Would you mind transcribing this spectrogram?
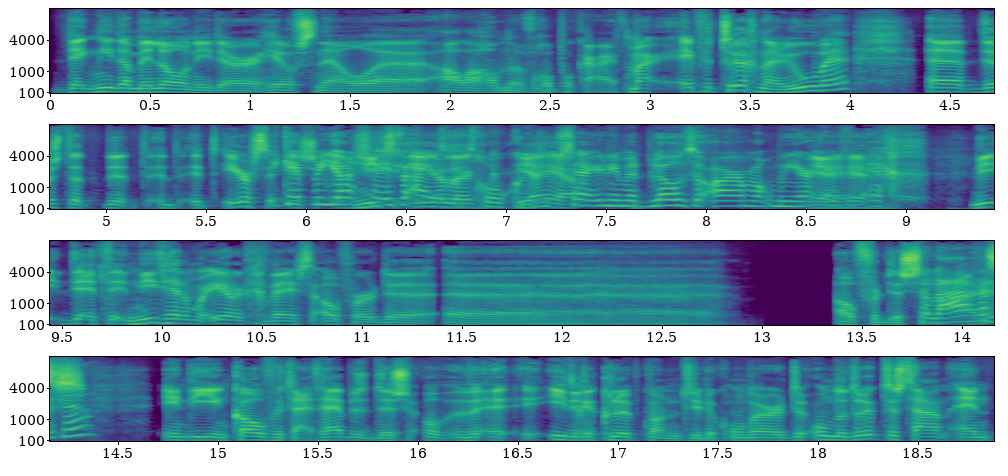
Ik denk niet dat Meloni er heel snel alle handen voor op elkaar heeft. Maar even terug naar Juve. Dus dat, het, het, het eerste Ik heb is mijn jas niet even eerlijk. uitgetrokken. Ja, Dus ik sta nu met blote armen om hier even echt Niet, het- niet helemaal eerlijk geweest over de, eh, over de salaris. salarissen. In die in COVID-tijd hebben ze dus... oh, eh, iedere club kwam natuurlijk onder, onder druk te staan. En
